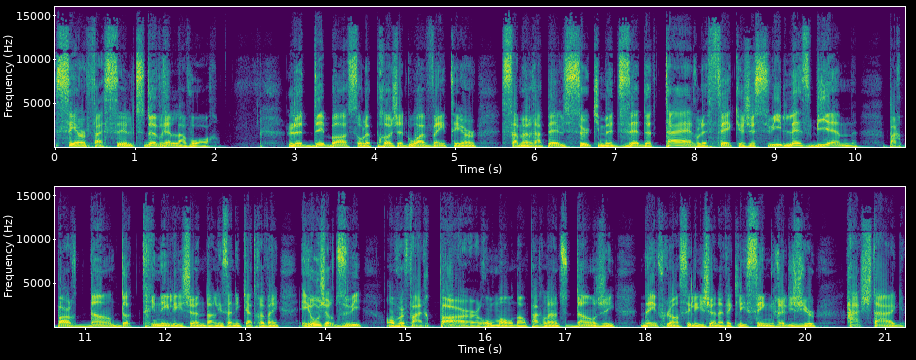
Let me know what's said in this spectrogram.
c'est un facile. Tu devrais l'avoir. Le débat sur le projet de loi 21, ça me rappelle ceux qui me disaient de taire le fait que je suis lesbienne par peur d'endoctriner les jeunes dans les années 80. Et aujourd'hui, on veut faire peur au monde en parlant du danger d'influencer les jeunes avec les signes religieux. Hashtag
